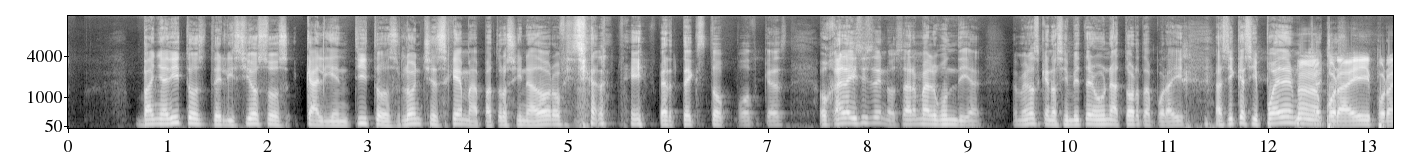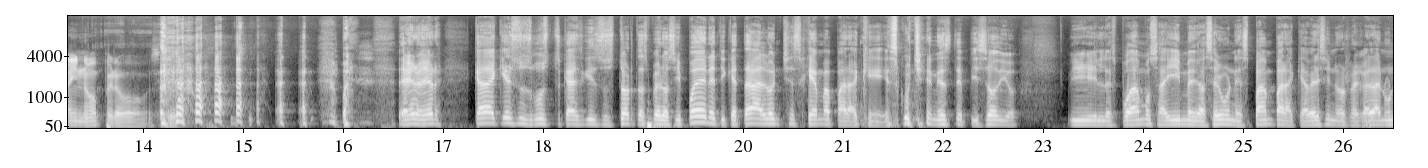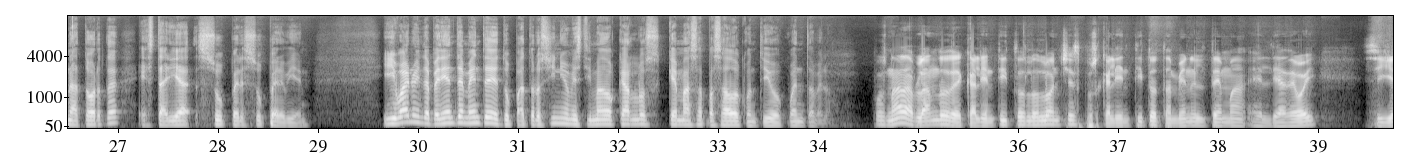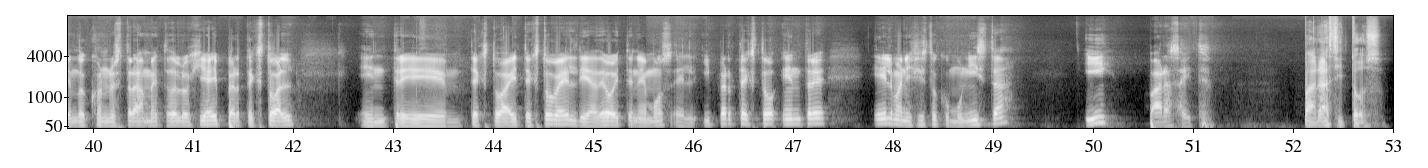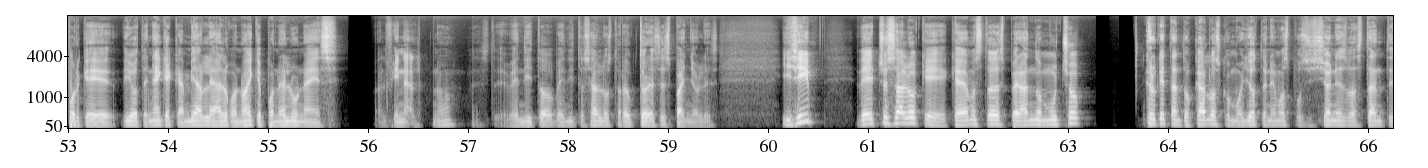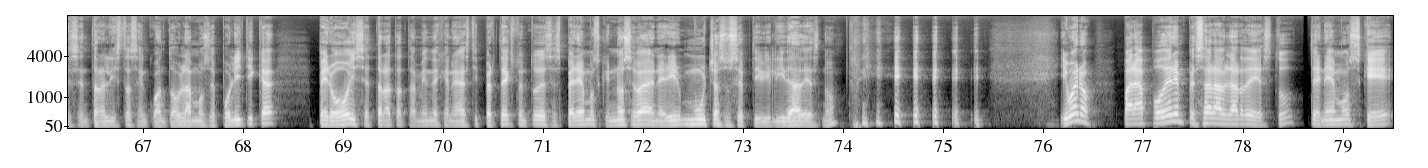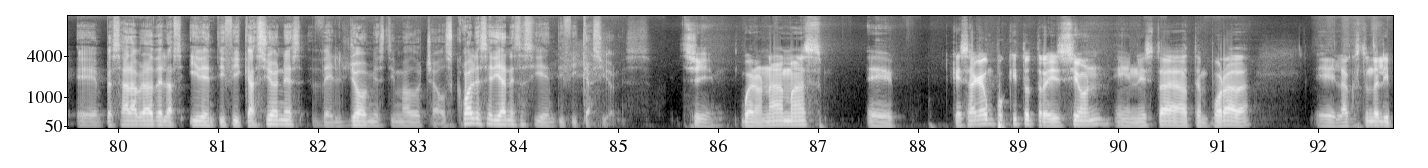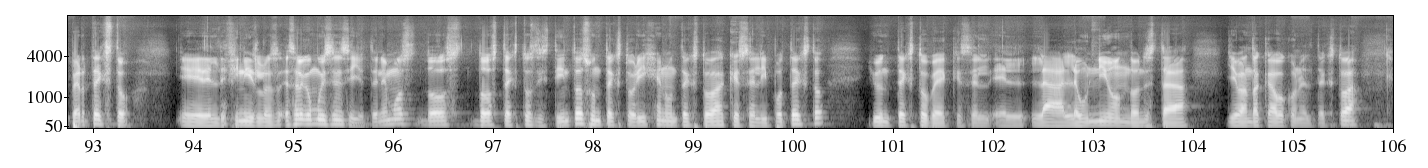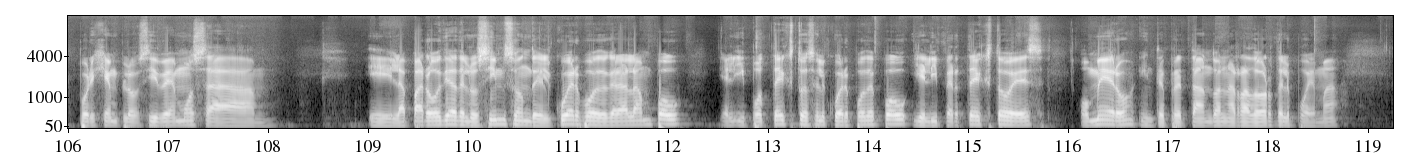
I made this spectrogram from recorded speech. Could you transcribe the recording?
Bañaditos, deliciosos, calientitos, lonches Gema, patrocinador oficial de Hipertexto Podcast. Ojalá y si se nos arme algún día. A menos que nos inviten a una torta por ahí. Así que si pueden. No, no, por ahí, por ahí no, pero sí. Bueno, a ver, a ver, cada quien sus gustos, cada quien sus tortas, pero si pueden etiquetar a Lonches Gema para que escuchen este episodio y les podamos ahí medio hacer un spam para que a ver si nos regalan una torta, estaría súper, súper bien. Y bueno, independientemente de tu patrocinio, mi estimado Carlos, ¿qué más ha pasado contigo? Cuéntamelo. Pues nada, hablando de calientitos los lonches, pues calientito también el tema el día de hoy, siguiendo con nuestra metodología hipertextual. Entre texto A y texto B, el día de hoy tenemos el hipertexto entre el manifiesto comunista y Parasite. Parásitos, porque digo, tenía que cambiarle algo, ¿no? Hay que ponerle una S al final, ¿no? Este, bendito, bendito sean los traductores españoles. Y sí, de hecho es algo que, que habíamos estado esperando mucho. Creo que tanto Carlos como yo tenemos posiciones bastante centralistas en cuanto hablamos de política, pero hoy se trata también de generar este hipertexto, entonces esperemos que no se vayan a herir muchas susceptibilidades, ¿no? y bueno, para poder empezar a hablar de esto, tenemos que eh, empezar a hablar de las identificaciones del yo, mi estimado Charles. ¿Cuáles serían esas identificaciones? Sí, bueno, nada más eh, que se haga un poquito tradición en esta temporada, eh, la cuestión del hipertexto, eh, del definirlos. Es algo muy sencillo. Tenemos dos, dos textos distintos, un texto origen, un texto A, que es el hipotexto, y un texto B, que es el- el- la, la unión donde está llevando a cabo con el texto A. Por ejemplo, si vemos a eh, la parodia de Los Simpson del cuervo de Edgar Allan Poe, el hipotexto es el cuerpo de Poe y el hipertexto es Homero interpretando al narrador del poema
